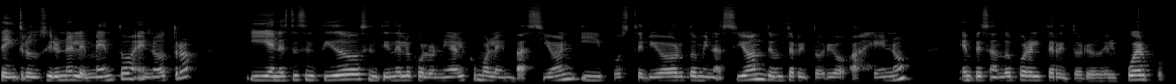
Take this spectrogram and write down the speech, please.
de introducir un elemento en otro y en este sentido se entiende lo colonial como la invasión y posterior dominación de un territorio ajeno, empezando por el territorio del cuerpo.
